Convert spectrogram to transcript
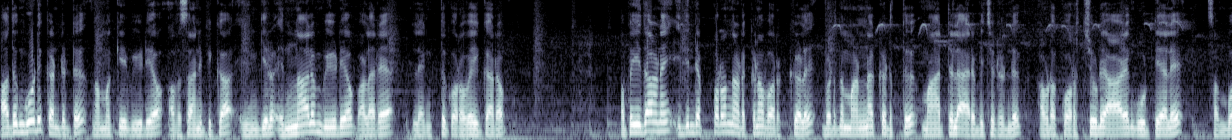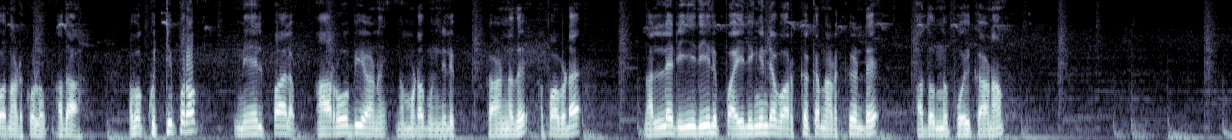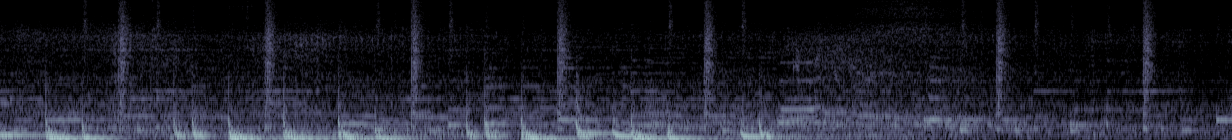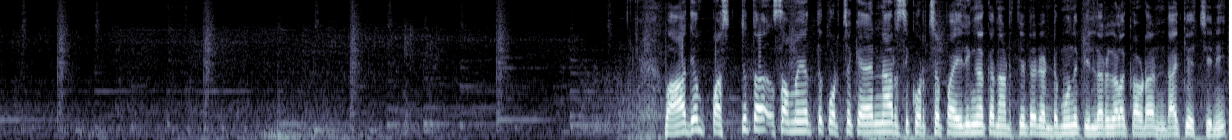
അതും കൂടി കണ്ടിട്ട് നമുക്ക് ഈ വീഡിയോ അവസാനിപ്പിക്കാം. എങ്കിലും എന്നാലും വീഡിയോ വളരെ ലെങ്ത്ത് കുറവേക്കാരം. അപ്പോൾ ഇതാണ് ഇതിന്റെ അപ്പുറം നടക്കുന്ന വർക്കുകൾ ഇവിടുന്ന് മണ്ണൊക്കെ എടുത്ത് മാറ്റൽ ആരംഭിച്ചിട്ടുണ്ട്. അവിടെ കുറച്ചുകൂടി ആഴം കൂട്ടിയാലേ സംഭവം നടക്കുള്ളൂ. അതാ. അപ്പോൾ കുറ്റിപ്പുറം മേൽപ്പാലം ആറോബിയാണ് നമ്മുടെ മുന്നിൽ കാണുന്നത്. അപ്പോൾ അവിടെ നല്ല രീതിയിൽ പൈലിങ്ങിന്റെ വർക്കൊക്കെ നടക്കുന്നുണ്ട്. അതൊന്ന് പോയി കാണാം. അപ്പോൾ ആദ്യം ഫസ്റ്റ് സമയത്ത് കുറച്ച് കെ എൻ ആർ സി കുറച്ച് പൈലിംഗ് ഒക്കെ നടത്തിയിട്ട് രണ്ട് മൂന്ന് പില്ലറുകളൊക്കെ അവിടെ ഉണ്ടാക്കി വെച്ചിനി.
